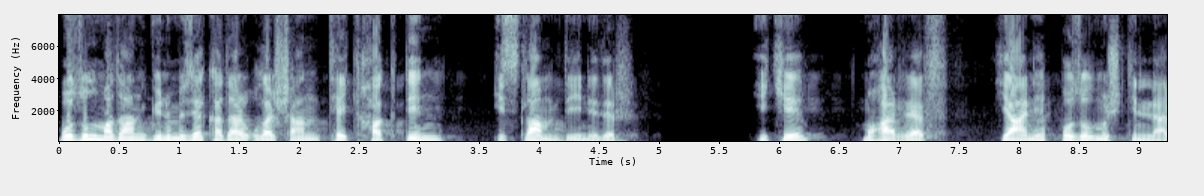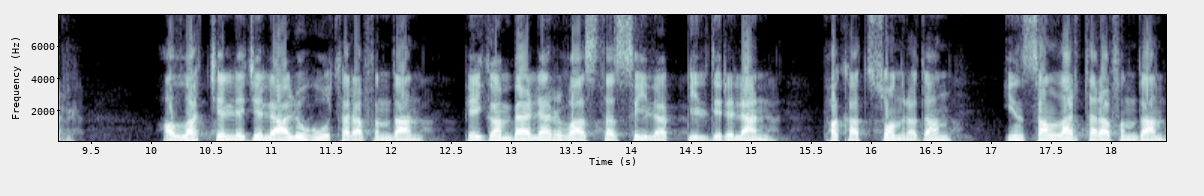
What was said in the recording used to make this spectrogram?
Bozulmadan günümüze kadar ulaşan tek hak din İslam dinidir. 2. Muharref yani bozulmuş dinler. Allah Celle Celaluhu tarafından peygamberler vasıtasıyla bildirilen fakat sonradan insanlar tarafından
